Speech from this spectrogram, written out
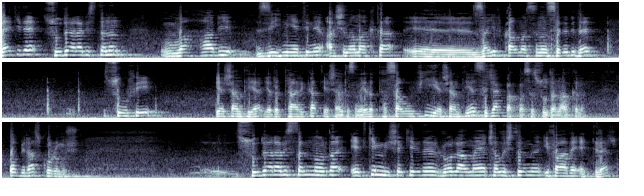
Belki de Suudi Arabistan'ın Vahhabi zihniyetini aşılamakta e, zayıf kalmasının sebebi de Sufi yaşantıya ya da tarikat yaşantısına ya da tasavvufi yaşantıya sıcak bakması Sudan halkının. O biraz korumuş. Suudi Arabistan'ın orada etkin bir şekilde rol almaya çalıştığını ifade ettiler.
